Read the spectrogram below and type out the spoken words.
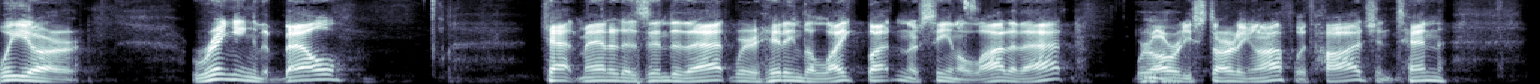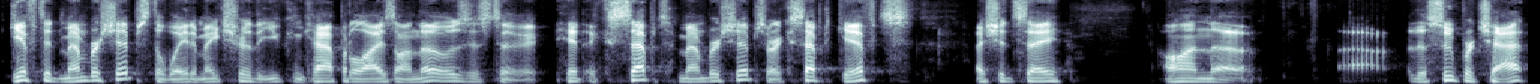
We are ringing the bell. Cat Manada's into that. We're hitting the like button. They're seeing a lot of that. We're Hmm. already starting off with Hodge and 10 gifted memberships. The way to make sure that you can capitalize on those is to hit accept memberships or accept gifts, I should say, on the uh, the super chat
